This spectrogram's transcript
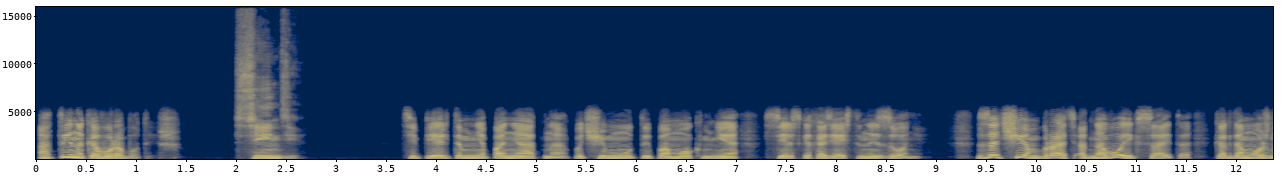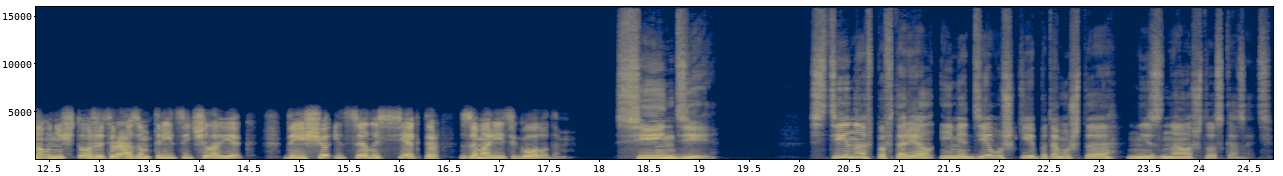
А ты на кого работаешь? Синди. Теперь-то мне понятно, почему ты помог мне в сельскохозяйственной зоне. Зачем брать одного эксайта, когда можно уничтожить разом 30 человек, да еще и целый сектор заморить голодом? Синди! Стинов повторял имя девушки, потому что не знал, что сказать.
